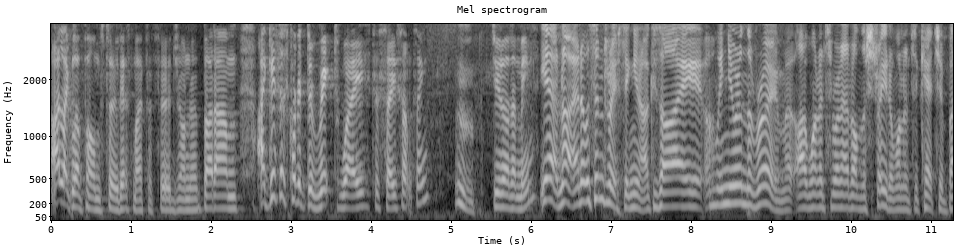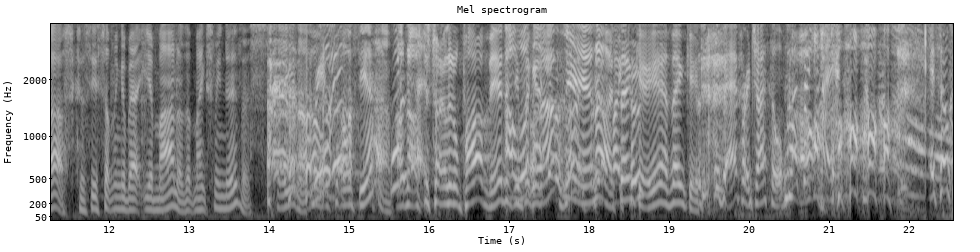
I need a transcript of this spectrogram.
I like love poems too. That's my preferred genre. But um, I guess it's quite a direct way to say something. Mm. Do you know what I mean? Yeah, no, and it was interesting, you know, because I, when you're in the room, I wanted to run out on the street. I wanted to catch a bus because there's something about your mana that makes me nervous. So, you know, really? I was, I was, yeah. I, know, I was just trying a little poem there. Did oh, you pick it up? Yeah, yeah, nice. Thank you. Yeah, thank you. Super average, I thought. But it's okay. it's okay when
